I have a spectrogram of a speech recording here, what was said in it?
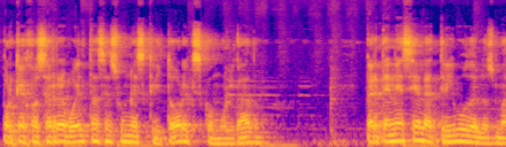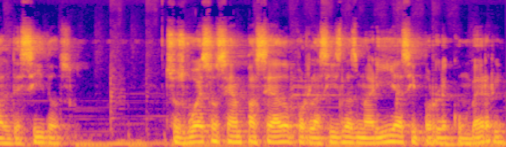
porque José Revueltas es un escritor excomulgado. Pertenece a la tribu de los maldecidos. Sus huesos se han paseado por las Islas Marías y por Lecumberri,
